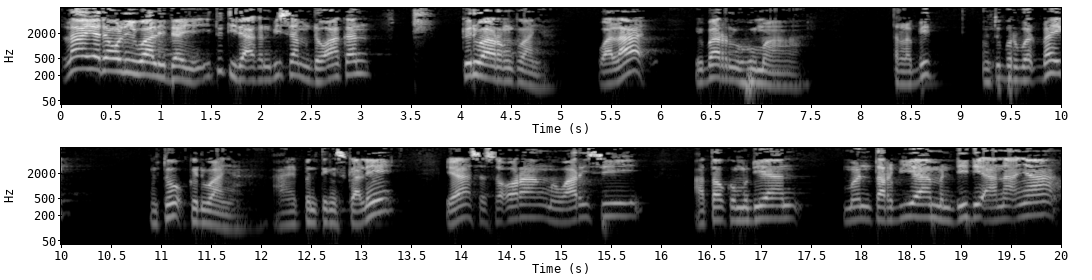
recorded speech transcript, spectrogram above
la yad'uli walidayhi, itu tidak akan bisa mendoakan kedua orang tuanya. Wala yubarruhuma. Terlebih untuk berbuat baik untuk keduanya. Nah, penting sekali ya seseorang mewarisi atau kemudian mentarbiah, mendidik anaknya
